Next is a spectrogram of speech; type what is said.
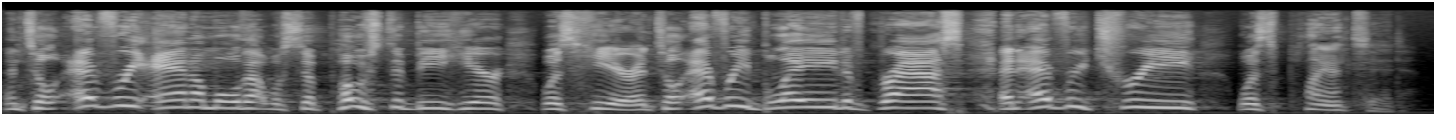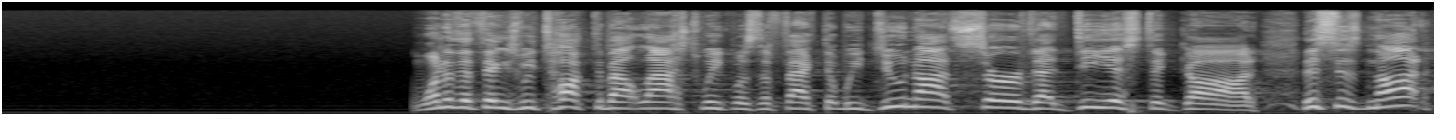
until every animal that was supposed to be here was here, until every blade of grass and every tree was planted. One of the things we talked about last week was the fact that we do not serve that deistic God. This is not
